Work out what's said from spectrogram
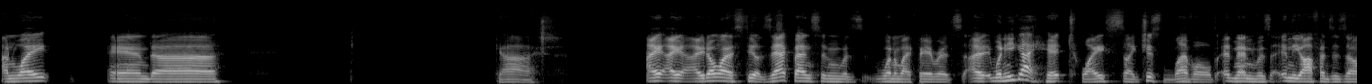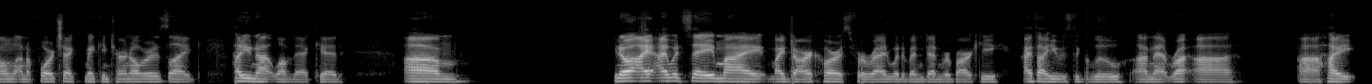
on white, and uh, gosh, I, I, I don't want to steal. Zach Benson was one of my favorites. I, when he got hit twice, like just leveled, and then was in the offensive zone on a forecheck making turnovers. Like, how do you not love that kid? Um, you know, I, I would say my my dark horse for red would have been Denver Barkey. I thought he was the glue on that uh, uh, Heidt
